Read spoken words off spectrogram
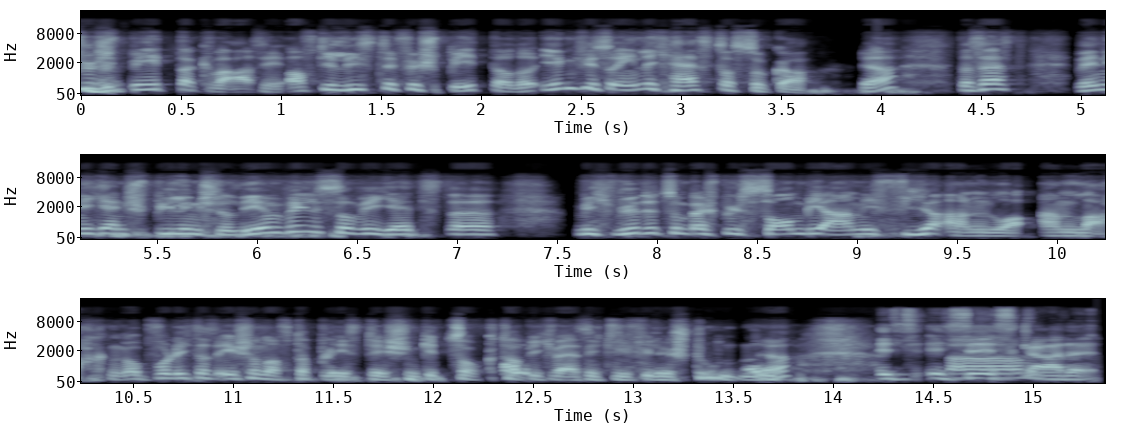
Für mhm. später quasi, auf die Liste für später oder irgendwie so ähnlich heißt das sogar. Ja, das heißt, wenn ich ein Spiel installieren will, so wie jetzt, äh, mich würde zum Beispiel Zombie Army 4 anla anlachen, obwohl ich das eh schon auf der Playstation gezockt habe, oh. ich weiß nicht wie viele Stunden. Oh. Ja? Ich, ich sehe es ähm, gerade,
